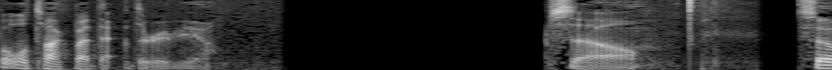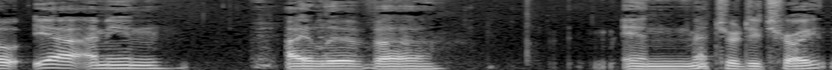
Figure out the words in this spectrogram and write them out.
But we'll talk about that with the review. So, so yeah, I mean, I live uh, in Metro Detroit.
